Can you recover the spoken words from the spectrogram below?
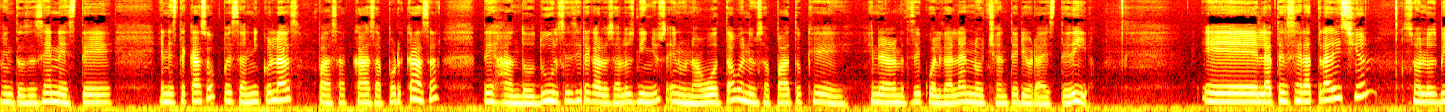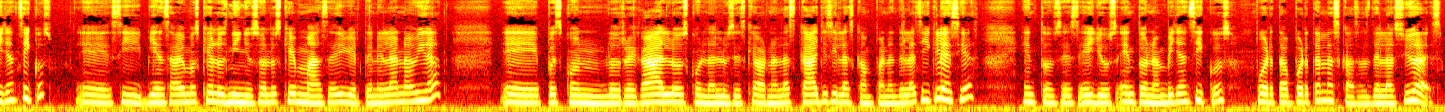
Entonces en este, en este caso, pues San Nicolás pasa casa por casa, dejando dulces y regalos a los niños en una bota o en un zapato que generalmente se cuelga la noche anterior a este día. la tercera tradición son los villancicos, eh, si bien sabemos que los niños son los que más se divierten en la Navidad, eh, pues con los regalos, con las luces que adornan las calles y las campanas de las iglesias, entonces ellos entonan villancicos puerta a puerta en las casas de las ciudades.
